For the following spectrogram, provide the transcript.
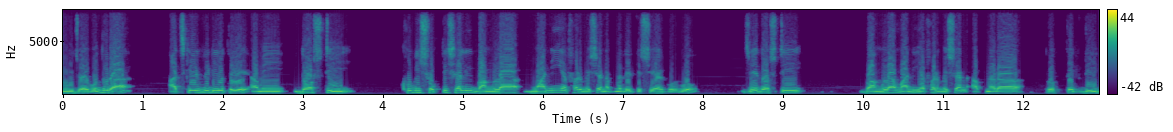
গুরুজয়। বন্ধুরা, আজকের ভিডিওতে আমি দশটি খুবই শক্তিশালী বাংলা মানি অ্যাফার্মেশন আপনাদেরকে শেয়ার করব। যে দশটি বাংলা মানি অ্যাফার্মেশন আপনারা প্রত্যেক দিন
